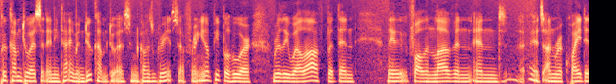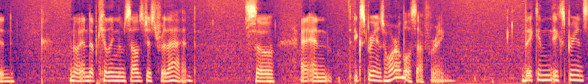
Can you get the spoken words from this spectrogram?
Could come to us at any time and do come to us and cause great suffering. You know, people who are really well off, but then they fall in love and and it's unrequited. You know, end up killing themselves just for that. So, and, and experience horrible suffering. They can experience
